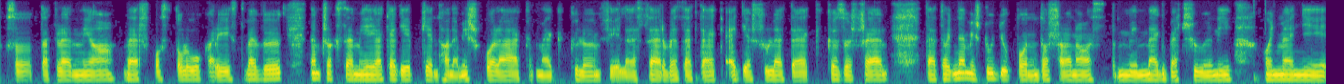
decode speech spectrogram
kreatívak szoktak lenni a versposztolók, a résztvevők, nem csak személyek egyébként, hanem iskolák, meg különféle szervezetek, egyesületek közösen. Tehát, hogy nem is tudjuk pontosan azt megbecsülni, hogy mennyi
